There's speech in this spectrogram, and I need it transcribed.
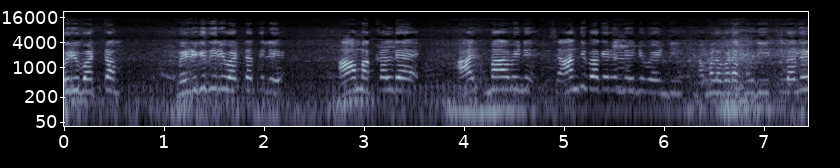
ഒരു വട്ടം മെഴുകുതിരി വട്ടത്തിൽ ആ മക്കളുടെ ആത്മാവിന് ശാന്തി പകരുന്നതിന് വേണ്ടി നമ്മളിവിടെ കൂടിയിട്ടുള്ളത്.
